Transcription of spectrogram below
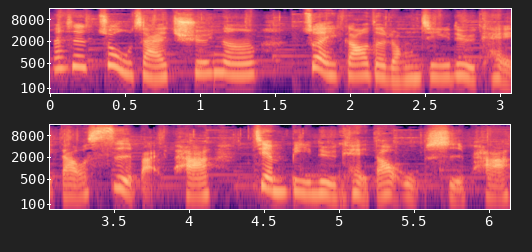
但是住宅区呢，最高的容积率可以到四百趴，建蔽率可以到五十趴。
